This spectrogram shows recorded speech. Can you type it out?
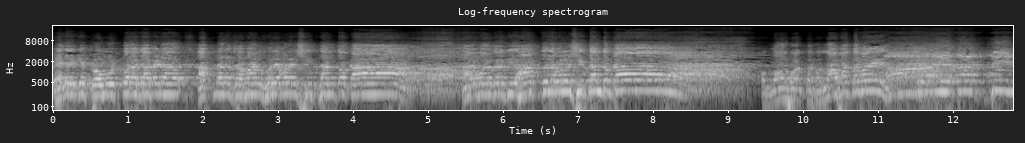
এদেরকে প্রমোট করা যাবে না। আপনারা জবান খুলে বলেন, সিদ্ধান্ত কার? আর মনে করে দুই হাত তুলে বলেন, সিদ্ধান্ত কার? আল্লাহু আকবার নারায়ে তাকবীর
